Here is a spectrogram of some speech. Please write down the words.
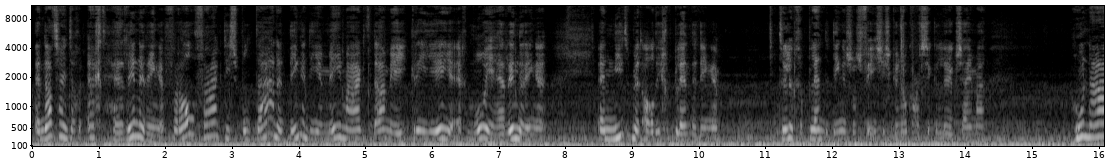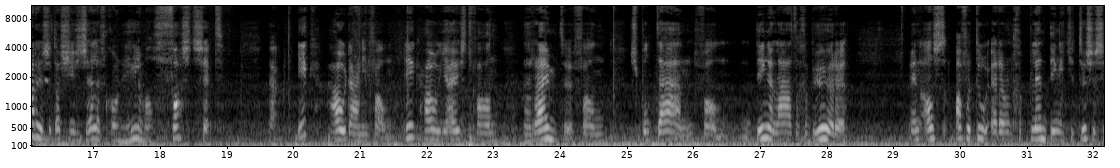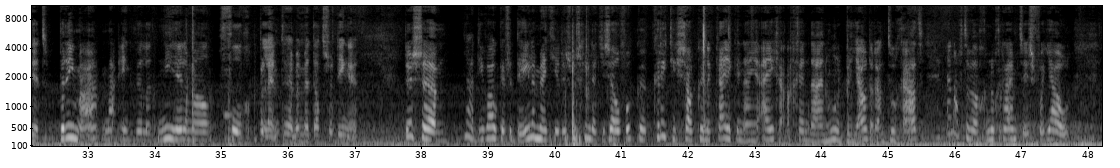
En dat zijn toch echt herinneringen. Vooral vaak die spontane dingen die je meemaakt. Daarmee creëer je echt mooie herinneringen. En niet met al die geplande dingen. Natuurlijk, geplande dingen zoals feestjes kunnen ook hartstikke leuk zijn. Maar hoe naar is het als je jezelf gewoon helemaal vastzet? Ja, ik hou daar niet van. Ik hou juist van ruimte, van spontaan, van dingen laten gebeuren. En als af en toe er een gepland dingetje tussen zit, prima. Maar ik wil het niet helemaal vol gepland hebben met dat soort dingen. Dus uh, nou, die wou ik even delen met je. Dus misschien dat je zelf ook uh, kritisch zou kunnen kijken naar je eigen agenda en hoe het bij jou eraan toe gaat. En of er wel genoeg ruimte is voor jou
